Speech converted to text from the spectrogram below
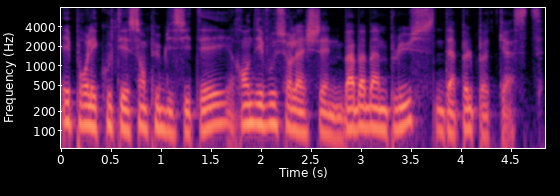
et pour l'écouter sans publicité, rendez-vous sur la chaîne Bababam Plus d'Apple Podcast.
